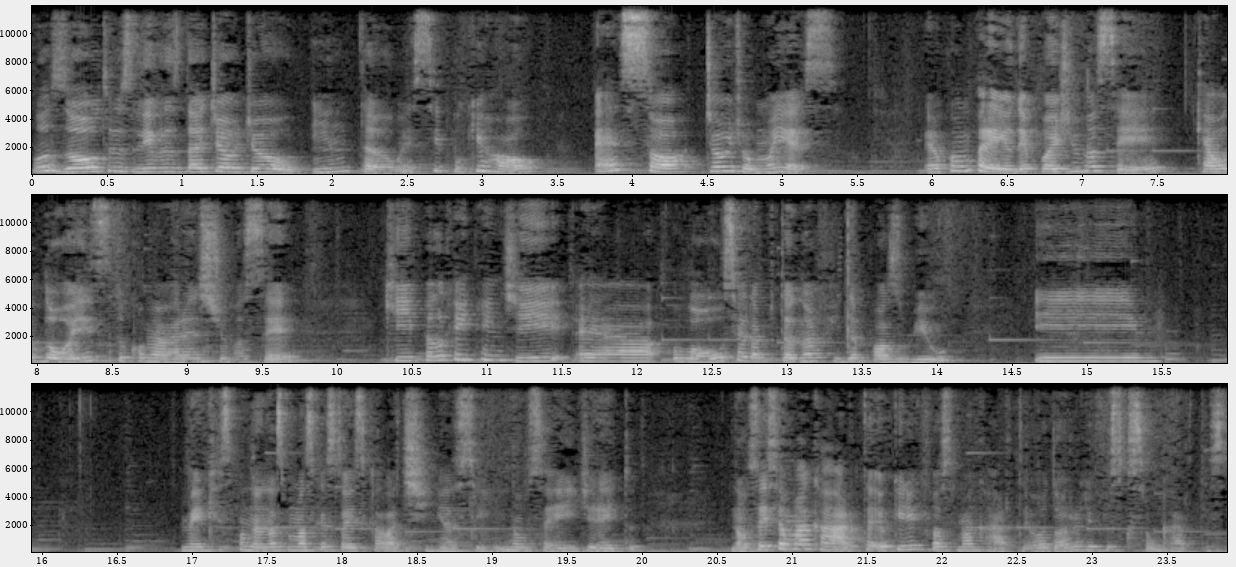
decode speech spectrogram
os outros livros da Jojo. Então esse book haul é só Jojo Moyes. Eu comprei o Depois de Você, que é o 2 do Como Eu Era Antes de Você, que pelo que eu entendi é a Lou se adaptando à vida pós-Will e meio que respondendo algumas questões que ela tinha, assim, não sei direito. Não sei se é uma carta, eu queria que fosse uma carta, eu adoro livros que são cartas.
